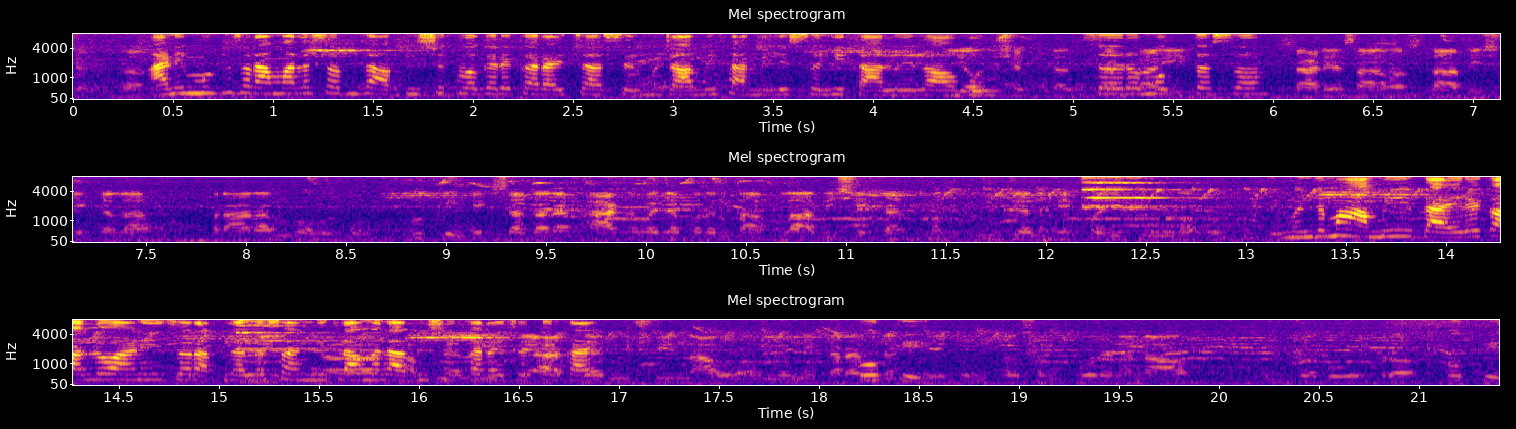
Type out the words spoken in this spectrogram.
शकता. आणि मग जर आम्हाला समजा अभिषेक वगैरे करायचा असेल म्हणजे आम्ही फॅमिली सहित आलेलो येऊ आहोत शकतात. तर सकाळी मग तसं? साडेसहा वाजता अभिषेकाला प्रारंभ होतो. ओके. एक साधारण आठ वाजेपर्यंत आपलं अभिषेकात्मक पूजन हे परिपूर्ण होतं. ओके. म्हणजे मग आम्ही डायरेक्ट आलो आणि जर आपल्याला सांगितलं आम्हाला अभिषेक आपल्याला करायचा इथे तर आदल्या काय? दिवशी नाव नोंदणी करावी ओके. लागते. तुमचं संपूर्ण नाव तुमचं गोत्र ओके.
